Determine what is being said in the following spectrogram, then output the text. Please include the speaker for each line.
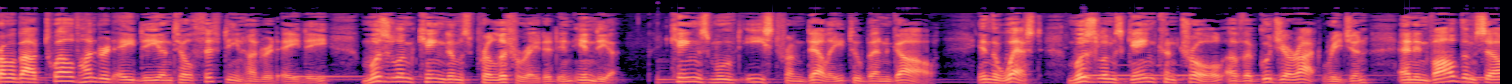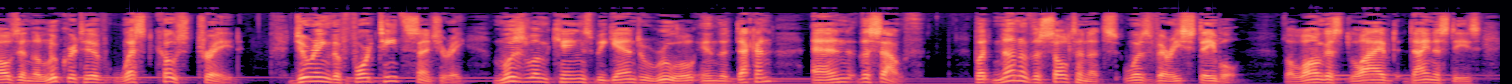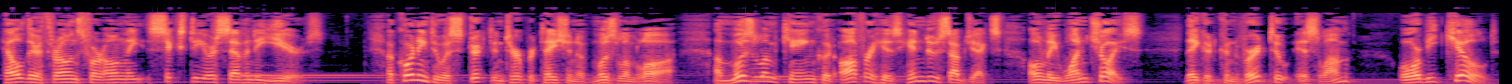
Speaker 1: From about 1200 AD until 1500 AD, Muslim kingdoms proliferated in India. Kings moved east from Delhi to Bengal. In the west, Muslims gained control of the Gujarat region and involved themselves in the lucrative West Coast trade. During the 14th century, Muslim kings began to rule in the Deccan and the south. But none of the sultanates was very stable. The longest lived dynasties held their thrones for only 60 or 70 years. According to a strict interpretation of Muslim law, a Muslim king could offer his Hindu subjects only one choice. They could convert to Islam or be killed.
